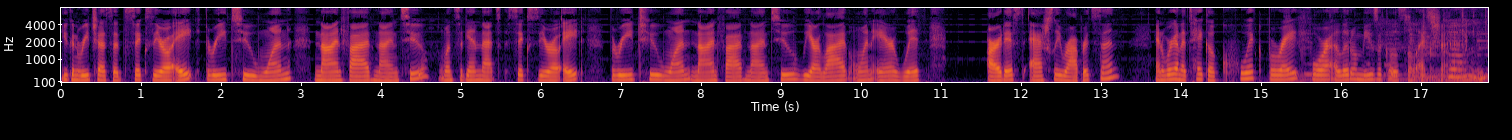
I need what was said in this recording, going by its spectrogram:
you can reach us at 608 321 9592. Once again, that's 608 321 9592. We are live on air with artist Ashley Robertson. And we're going to take a quick break for a little musical selection.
